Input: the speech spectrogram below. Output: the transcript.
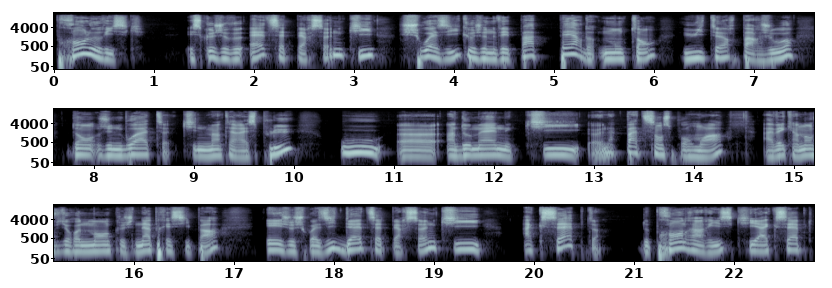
prend le risque Est-ce que je veux être cette personne qui choisit que je ne vais pas perdre mon temps 8 heures par jour dans une boîte qui ne m'intéresse plus ou euh, un domaine qui euh, n'a pas de sens pour moi, avec un environnement que je n'apprécie pas, et je choisis d'être cette personne qui accepte de prendre un risque, qui accepte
